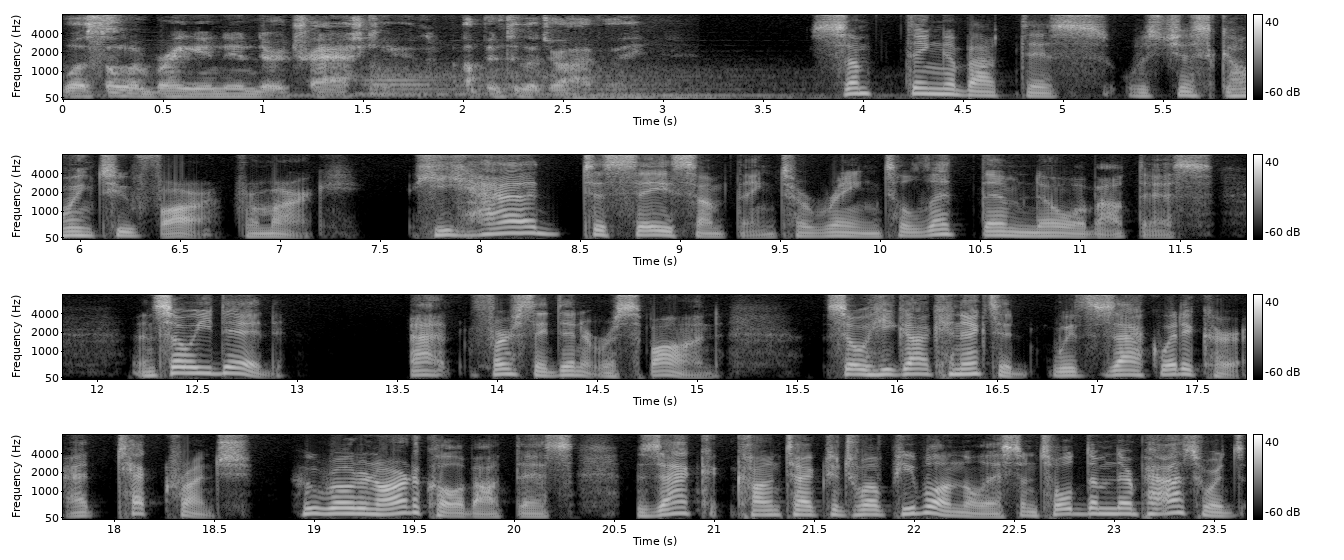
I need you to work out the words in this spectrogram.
was someone bringing in their trash can up into the driveway. Something about this was just going too far for Mark. He had to say something to Ring to let them know about this. And so he did. At first, they didn't respond. So he got connected with Zack Whittaker at TechCrunch, who wrote an article about this. Zack contacted 12 people on the list and told them their passwords,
